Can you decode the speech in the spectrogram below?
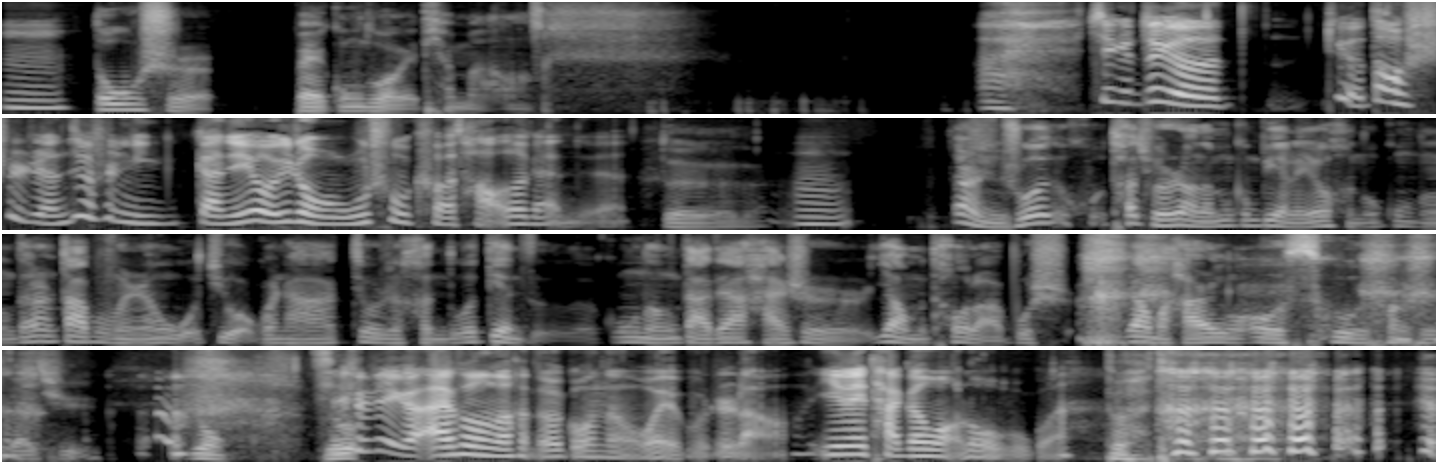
嗯，都是被工作给填满了。这个这个这个倒是人，就是你感觉有一种无处可逃的感觉。对对对。嗯但是你说它确实让咱们更便利，也有很多功能。但是大部分人，我据我观察，就是很多电子的功能，大家还是要么偷懒不使，要么还是用 old school 的方式再去用。其实这个 iPhone 的很多功能我也不知道，因为它跟网络无关。对对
